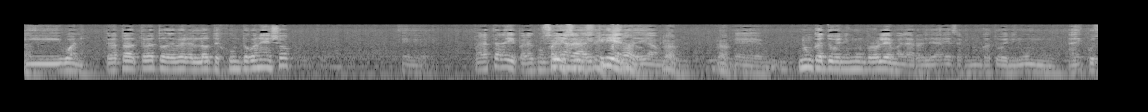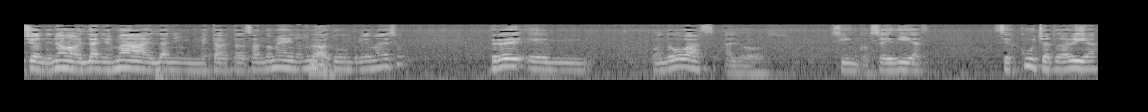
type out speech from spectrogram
y bueno, trato, trato de ver el lote junto con ellos eh, para estar ahí, para acompañar Sí, sí, al sí, cliente, claro, digamos. claro. Eh, nunca tuve ningún problema, la realidad es esa, que nunca tuve ninguna discusión de no, el daño es más, el daño me está tasando menos, nunca tuve un problema de eso. Pero eh, em, cuando vos vas a los 5 o 6 días, se escucha todavía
